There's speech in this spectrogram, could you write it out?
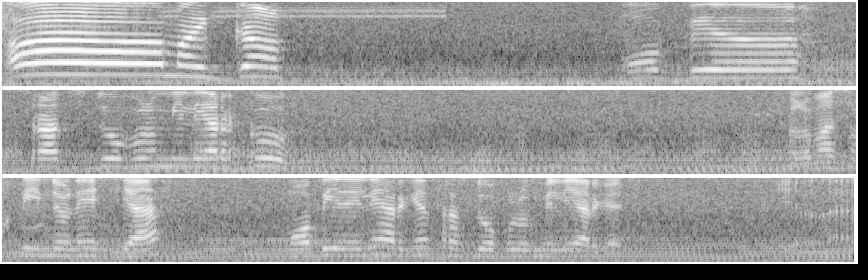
Oh my god. Mobil 120 miliarku. Kalau masuk di Indonesia, mobil ini harganya 120 miliar, guys. Gila.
